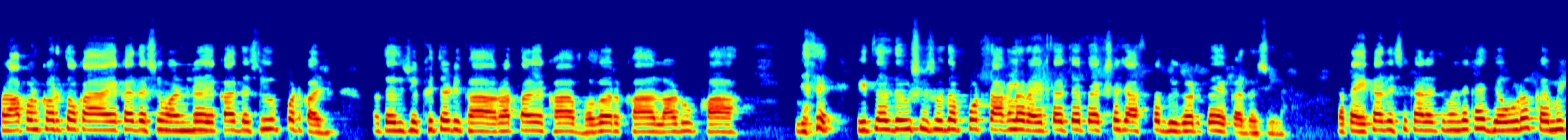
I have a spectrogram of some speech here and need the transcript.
पण आपण करतो काय? एकादशी म्हणलं एकादशी उपट त्या दिवशी खिचडी खा रताळे खा भगर खा लाडू खा. इतर दिवशी सुद्धा पोट चांगलं राहील त्याच्यापेक्षा जास्त बिघडतं एकादशीला. आता एकादशी करायची म्हणजे काय जेवढं कमीत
